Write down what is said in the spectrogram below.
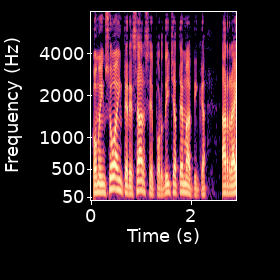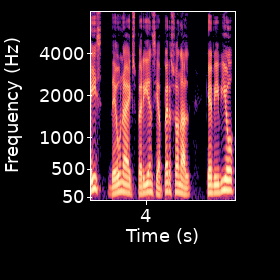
Comenzó a interesarse por dicha temática a raíz de una experiencia personal que vivió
